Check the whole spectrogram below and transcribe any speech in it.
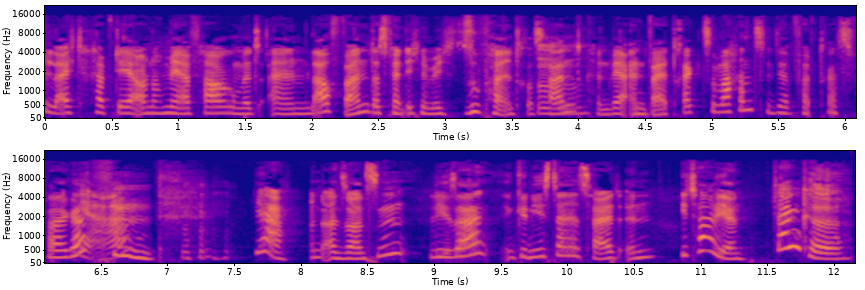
Vielleicht habt ihr ja auch noch mehr Erfahrung mit einem Laufband. Das fände ich nämlich super interessant. Können wir einen Beitrag zu machen zu dieser Podcast-Folge? Ja. Hm. Ja, und ansonsten, Lisa, genieß deine Zeit in Italien. Danke.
